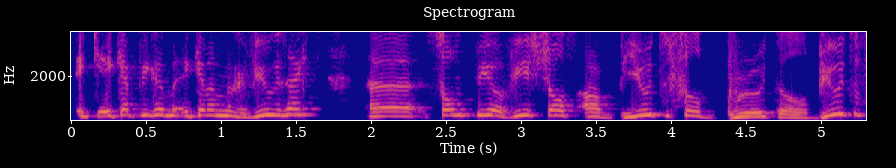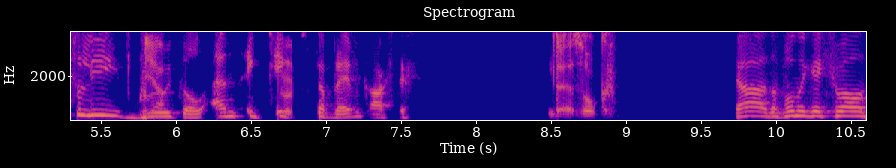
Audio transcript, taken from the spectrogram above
ik, ik, heb hier, ik heb in mijn review gezegd: uh, some POV shots are beautiful, brutal. Beautifully brutal. En ik, ik, daar blijf ik achter. Dat is ook. Ja, dat vond ik echt wel.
